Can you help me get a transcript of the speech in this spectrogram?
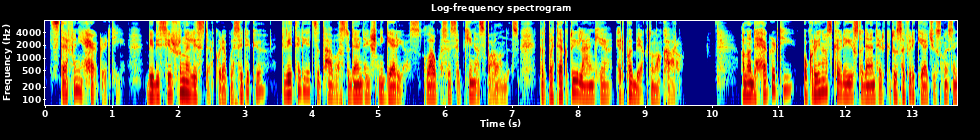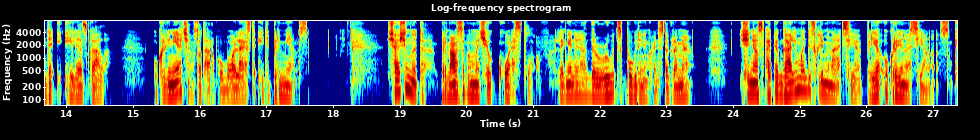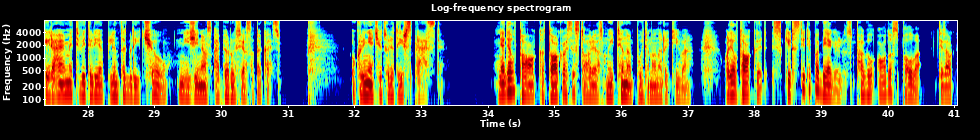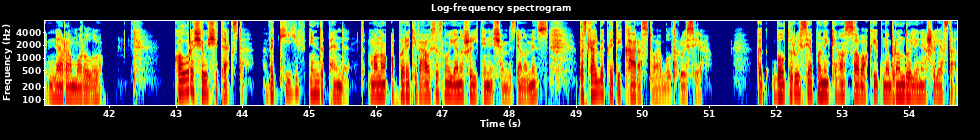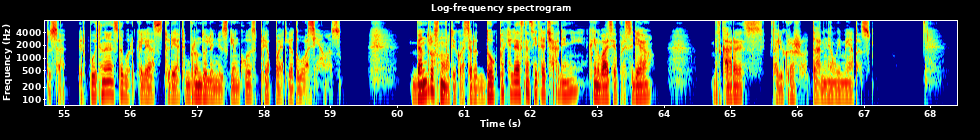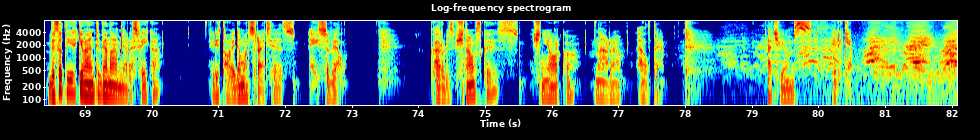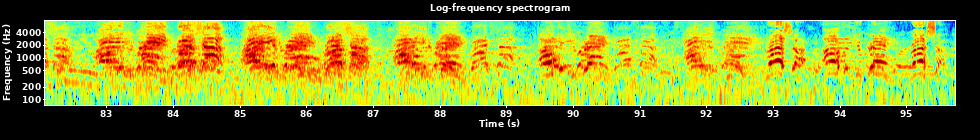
Stephanie Haggerty, BBC žurnalistė, kurią pasitikiu, Twitter'yje citavo studentę iš Nigerijos, laukusią septynias valandas, kad patektų į Lenkiją ir pabėgtų nuo karo. Anot Haggerty, Ukrainos kariai studentę ir kitus afrikiečius nusintė į eilės galą. Ukrainiečiams tuo tarpu buvo leista eiti pirmiems. Šią žinutę pirmiausia pamačiau Questlove, legendinio The Roots būgdininko Instagrame, Žinios apie galimą diskriminaciją prie Ukrainos sienos kairiajame Twitteryje plinta greičiau nei žinios apie Rusijos atakas. Ukrainiečiai turi tai išspręsti. Ne dėl to, kad tokios istorijos maitina Putino naratyvą, o dėl to, kad skirstyti pabėgėlius pagal odos spalvą tiesiog nėra moralu. Kol rašiau šį tekstą, The Kyiv Independent, mano operatyviausias naujienų šaltinis šiomis dienomis, paskelbė, kad į karą stoja Baltarusija kad Baltarusija panaikino savo kaip nebranduolinė šalies statusą ir Putinas dabar galės turėti brandulinius ginklus prie pat Lietuvos sienos. Bendros nuotaikos yra daug pakelesnės nei trečiadienį, kai invazija prasidėjo, bet karas toli gražu dar nelaimėtas. Visą tai išgyventi vienam nėra sveika, rytoj demonstracijas eisiu vėl. Karolis Višnauskas iš New Yorko, Nara LT. Ačiū Jums ir iki. Russia!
